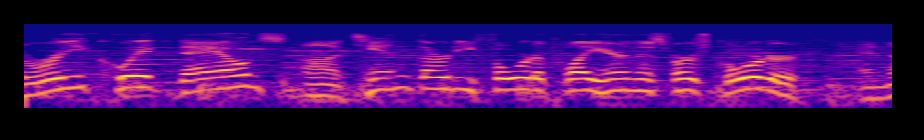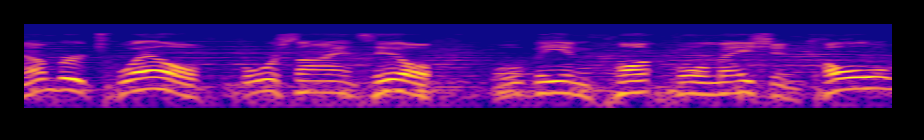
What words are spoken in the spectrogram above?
three quick downs. Uh, 10:34 to play here in this first quarter, and number 12 for Science Hill will be in punt formation. Cole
